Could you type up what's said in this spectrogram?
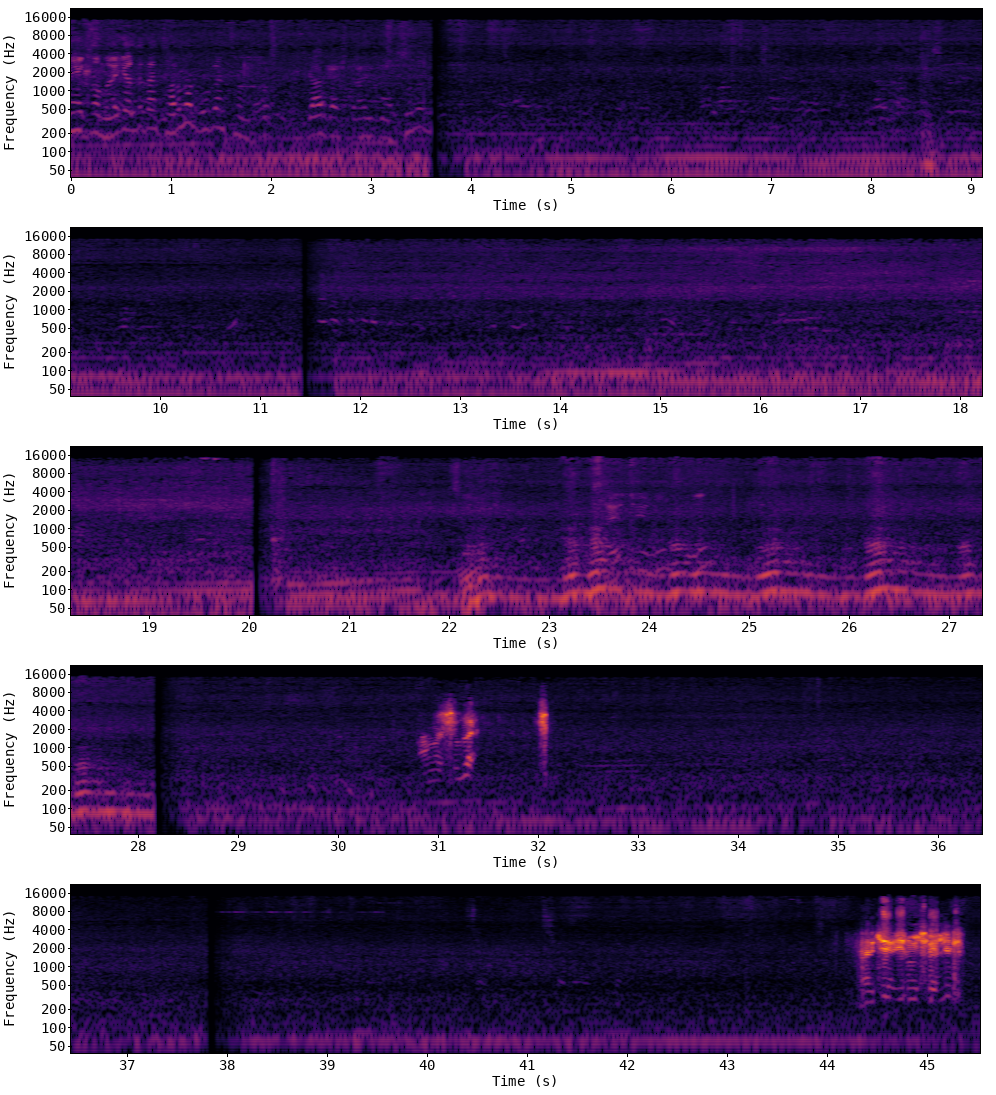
Bu yıkamaya geldi ben tanımadım bu ben tanıdım. Yarbaş dahil değil. Anlaşıldı. Merkez 2350.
